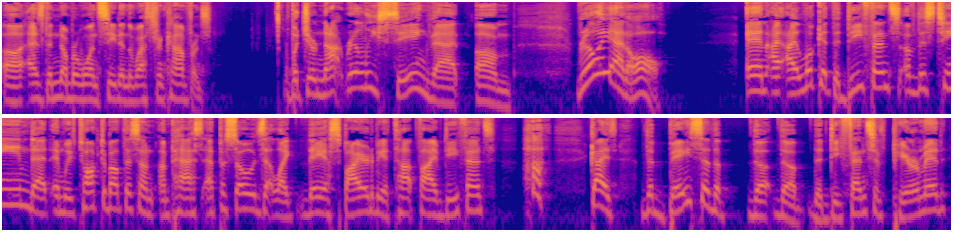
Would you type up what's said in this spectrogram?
uh, as the number one seed in the Western Conference but you're not really seeing that um, really at all. And I, I, look at the defense of this team that, and we've talked about this on, on past episodes that like they aspire to be a top five defense. Huh. Guys, the base of the, the the the defensive pyramid,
